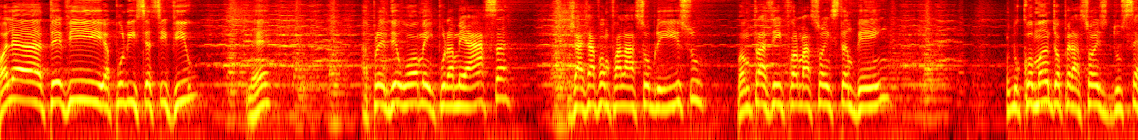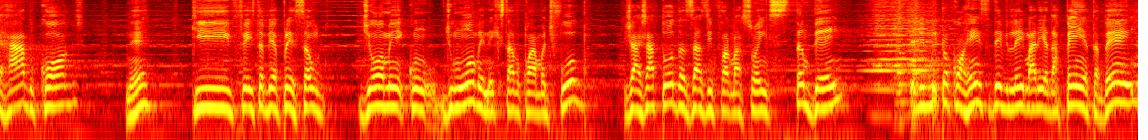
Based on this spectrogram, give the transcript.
Olha, teve a Polícia Civil, né? Apreendeu o homem por ameaça. Já já vamos falar sobre isso. Vamos trazer informações também do Comando de Operações do Cerrado, COGS, né? Que fez também a pressão de homem com de um homem né, que estava com arma de fogo. Já já todas as informações também. Teve muita ocorrência, teve Lei Maria da Penha também.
